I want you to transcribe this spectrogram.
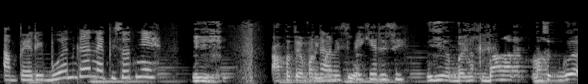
sampai ribuan kan episodenya? Ih apa tuh yang paling nggak banyak ya? pikir sih. Iya banyak banget. Maksud gue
